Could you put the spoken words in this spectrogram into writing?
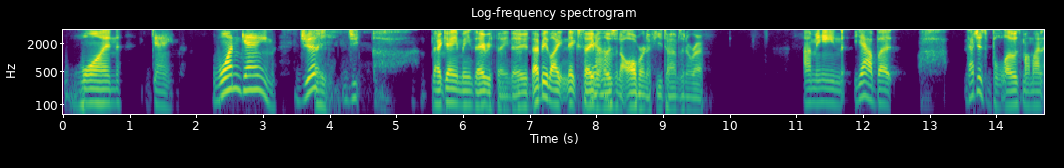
one game. One game. Just hey, oh, that mm, game means mm, everything, mm, dude. That'd be like Nick Saban yeah. losing to Auburn a few times in a row. I mean, yeah, but ah, that just blows my mind.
